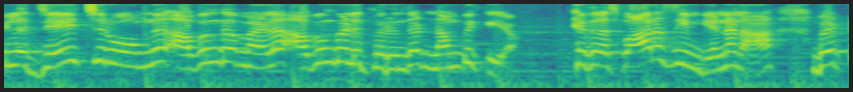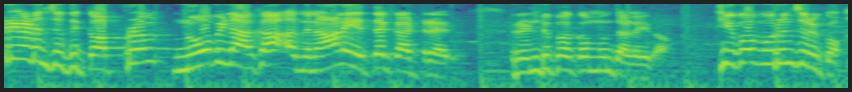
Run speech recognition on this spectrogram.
இல்ல ஜெயிச்சிருவோம்னு அவங்க மேல அவங்களுக்கு இருந்த நம்பிக்கையா? இதுல சுவாரஸ்யம் என்னன்னா வெற்றி அடைஞ்சதுக்கு அப்புறம் நோவினாக அந்த நாணயத்தை காட்டுறாரு. ரெண்டு பக்கமும் தலைதான். இவ புரிஞ்சிருக்கும்.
